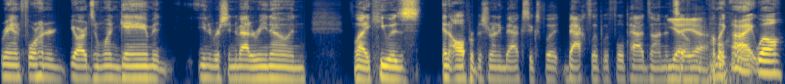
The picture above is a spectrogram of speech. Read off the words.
ran 400 yards in one game at University of Nevada Reno, and like he was an all-purpose running back, six foot backflip with full pads on. And Yeah, so yeah. I'm like, all right, well,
